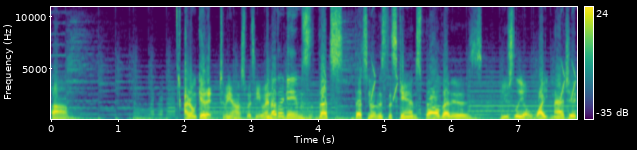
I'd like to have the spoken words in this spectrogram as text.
Um, I don't get it, to be honest with you. In other games, that's that's known as the scan spell. That is usually a white magic.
